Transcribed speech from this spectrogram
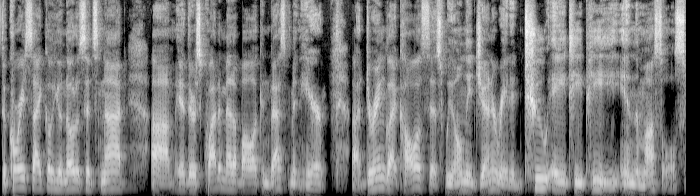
The Cori cycle, you'll notice it's not, um, there's quite a metabolic investment here. Uh, during glycolysis, we only generated 2 ATP in the muscles.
